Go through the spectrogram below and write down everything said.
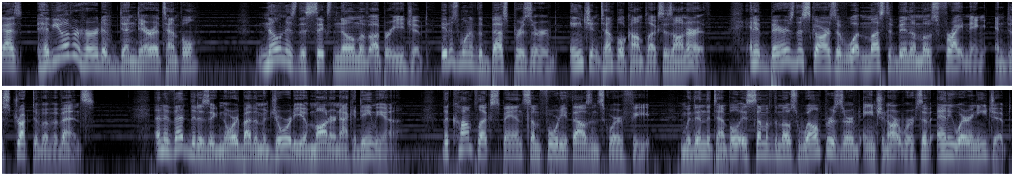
guys, have you ever heard of Dendera Temple? Known as the sixth nome of Upper Egypt, it is one of the best preserved, ancient temple complexes on Earth, and it bears the scars of what must have been the most frightening and destructive of events. An event that is ignored by the majority of modern academia. The complex spans some 40,000 square feet, and within the temple is some of the most well-preserved ancient artworks of anywhere in Egypt.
